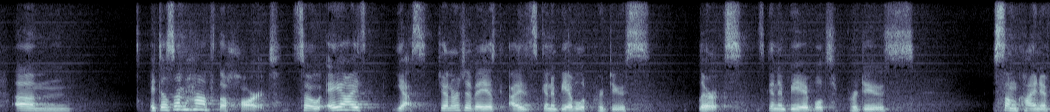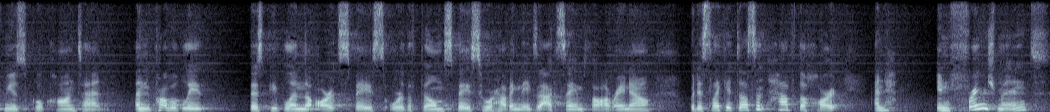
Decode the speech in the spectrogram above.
um, it doesn't have the heart. So AI is yes, generative AI is, is going to be able to produce lyrics. is going to be able to produce some kind of musical content. And probably there's people in the art space or the film space who are having the exact same thought right now. But it's like it doesn't have the heart. And infringement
